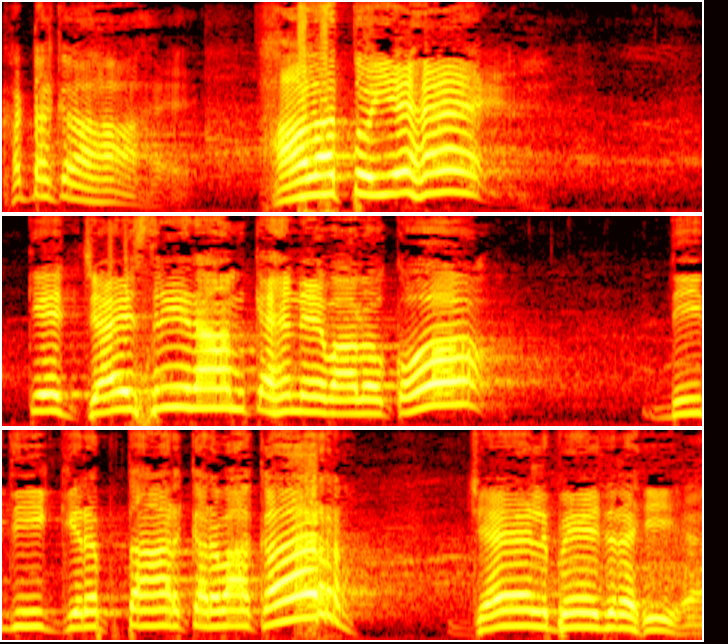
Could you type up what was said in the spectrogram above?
खटक रहा है। हालत तो ये है कि जय श्री राम कहने वालों को दीदी गिरफ़्तार करवाकर जेल भेज रही है।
